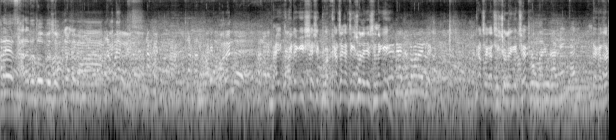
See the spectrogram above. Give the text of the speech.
আরে সাড়ে তো পেছো। ভাই এটা কি শেষে কাছাকাছি চলে গেছে নাকি? কাছাকাছি চলে গেছে। দেখা যাক।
